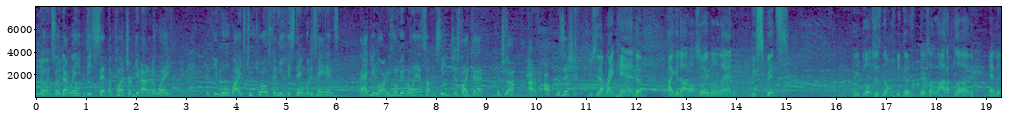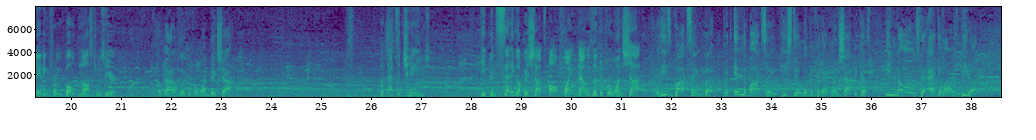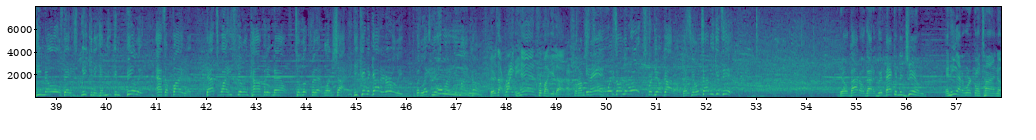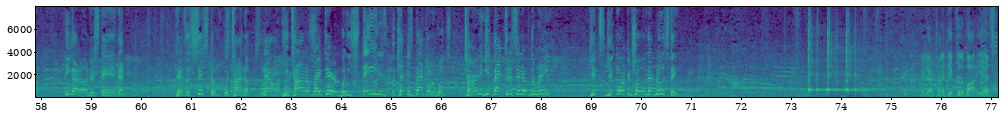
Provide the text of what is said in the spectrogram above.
You know, and so that way you can be set to punch or get out of the way. If you move while he's too close, then he can stand with his hands. Aguilar, he's gonna be able to land something. See, just like that, put you out out of off position. You see that right hand of Aguilar also able to land. He spits and he blows his nose because there's a lot of blood emanating from both nostrils here. Delgado's looking for one big shot. But that's a change. He'd been setting up his shots all fight. Now he's looking for one shot. Well, he's boxing, but within the boxing, he's still looking for that one shot because he knows that Aguilar is beat up. He knows that he's weakening him. You can feel it as a fighter. That's why he's feeling confident now to look for that one shot. He couldn't have got it early, but late in this fight, it might come. There's that right hand from Aguilar. That's what I'm saying. It's saying. always on the ropes for Delgado. That's the only time he gets hit. Delgado got to get back in the gym, and he got to work on tying up. He got to understand that there's a system with tying up. Now, he tied up right there, but he stayed his, kept his back on the ropes. Turn and get back to the center of the ring. Get, get more control of that real estate. Aguilar trying to dig to the body as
